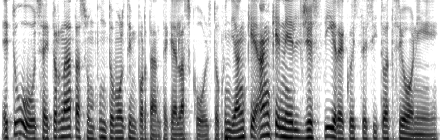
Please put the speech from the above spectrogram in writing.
e tu sei tornata su un punto molto importante che è l'ascolto, quindi anche, anche nel gestire queste situazioni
